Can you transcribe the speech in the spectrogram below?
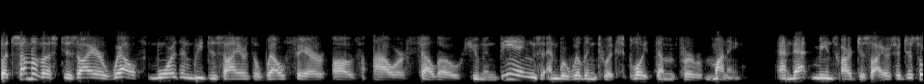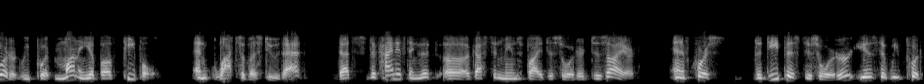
But some of us desire wealth more than we desire the welfare of our fellow human beings, and we're willing to exploit them for money. And that means our desires are disordered. We put money above people. And lots of us do that. That's the kind of thing that uh, Augustine means by disordered desire. And of course, the deepest disorder is that we put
